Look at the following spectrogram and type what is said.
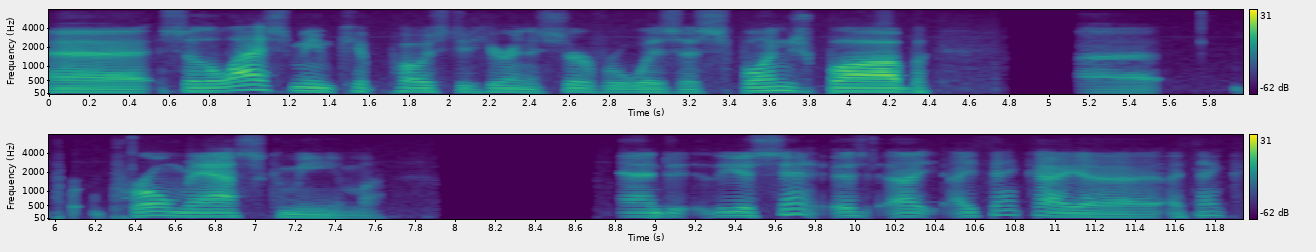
uh, so the last meme Kip posted here in the server was a SpongeBob uh, pro mask meme. And the ascent is, I, I think I, uh, I think,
